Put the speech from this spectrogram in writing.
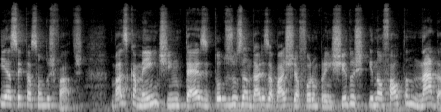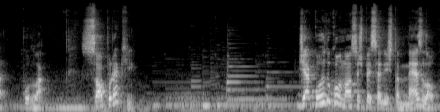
e aceitação dos fatos. Basicamente, em tese, todos os andares abaixo já foram preenchidos e não falta nada por lá. Só por aqui. De acordo com o nosso especialista Maslow,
